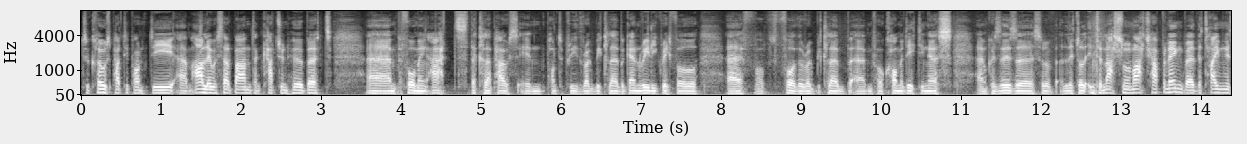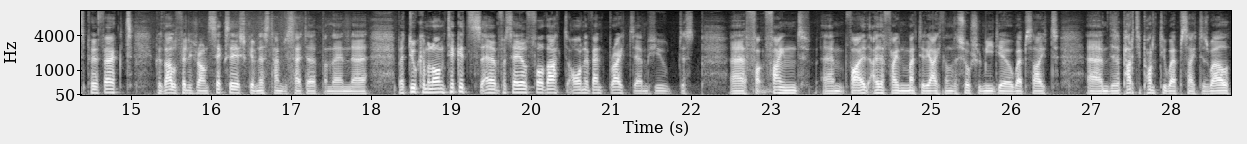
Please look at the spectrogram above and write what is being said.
to close Party Ponty. Um, our Lewis Band and Catherine Herbert um, performing at the clubhouse in Pontypridd Rugby Club. Again, really grateful uh, for, for the rugby club um, for accommodating us because there's a sort of a little international match happening where the timing is perfect because that'll finish around six ish, giving us time to set up and then. Uh, but do come along. Tickets uh, for sale for that on Eventbrite. Um, if you just uh, f- find um, either find Iaith on the social media website. Um, there's a Party Ponty website as well,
